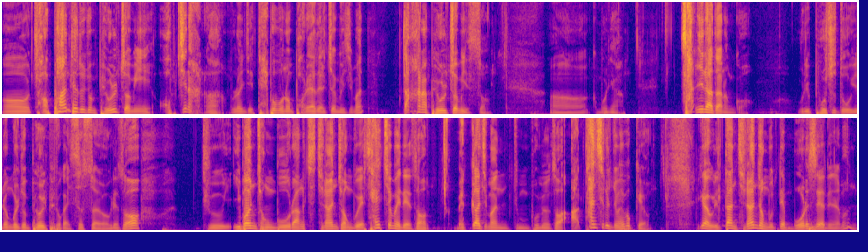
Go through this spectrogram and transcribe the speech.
어, 좌파한테도 좀 배울 점이 없진 않아. 물론 이제 대부분은 버려야 될 점이지만 딱 하나 배울 점이 있어. 어, 그 뭐냐 잔인하다는 거. 우리 보수도 이런 걸 좀 배울 필요가 있었어요. 그래서 그 이번 정부랑 지난 정부의 차이점에 대해서 몇 가지만 좀 보면서 아, 탄식을 좀 해볼게요. 그러니까 일단 지난 정부 때 뭘 했어야 되냐면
